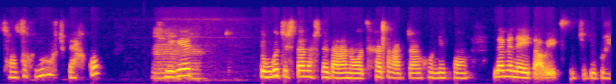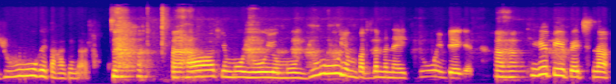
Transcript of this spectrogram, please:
сонсох юу ч байхгүй. Тэгээд дөнгөж ресторан орсны дараа нөгөө захиалга авч байгаа хүний хүн lemonade авъя гэсэн чи би бүр юу гэдэг байгааг нь ойлгохгүй. Хоол юм уу юу юм уу юу юм бол lemonade юу юм бэ гэдэг. Тэгээ би байжснаа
